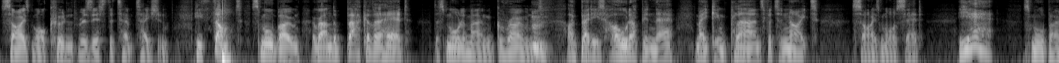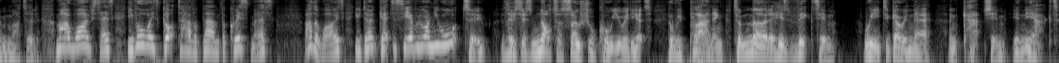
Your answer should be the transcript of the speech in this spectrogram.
Sizemore couldn't resist the temptation. He thumped Smallbone around the back of the head. The smaller man groaned. I bet he's holed up in there, making plans for tonight. Sizemore said. Yeah, Smallbone muttered. My wife says you've always got to have a plan for Christmas. Otherwise, you don't get to see everyone you ought to. This is not a social call, you idiot. He'll be planning to murder his victim. We need to go in there and catch him in the act.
